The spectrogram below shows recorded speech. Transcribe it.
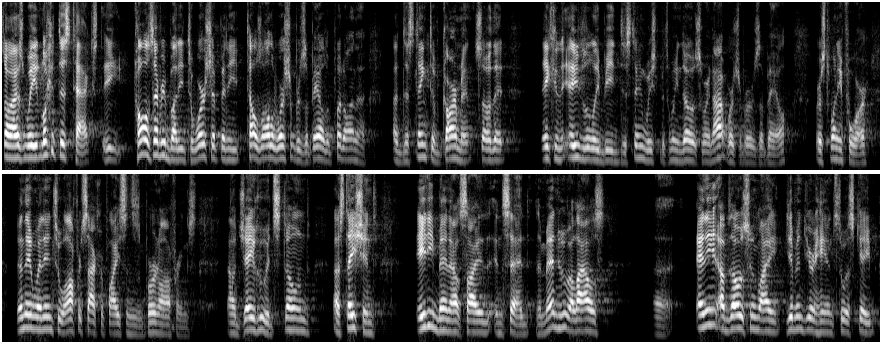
So, as we look at this text, he calls everybody to worship, and he tells all the worshipers of Baal to put on a, a distinctive garment so that they can easily be distinguished between those who are not worshipers of Baal. Verse 24. Then they went in to offer sacrifices and burnt offerings. Now Jehu had stoned, uh, stationed 80 men outside and said, The men who allows uh, any of those whom I give into your hands to escape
